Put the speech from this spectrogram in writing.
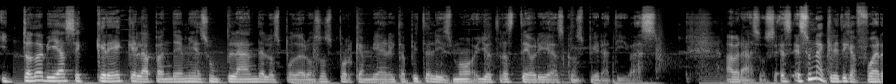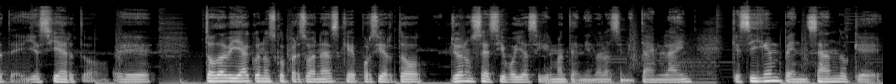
y todavía se cree que la pandemia es un plan de los poderosos por cambiar el capitalismo y otras teorías conspirativas. Abrazos. Es, una crítica fuerte y es cierto. Eh, todavía conozco personas que, por cierto, yo no sé si voy a seguir manteniéndolas en mi timeline, que siguen pensando que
